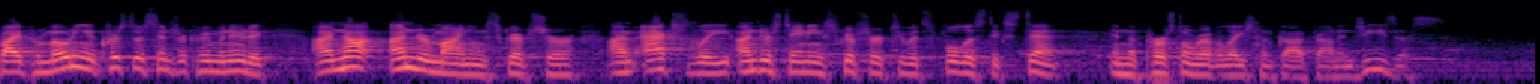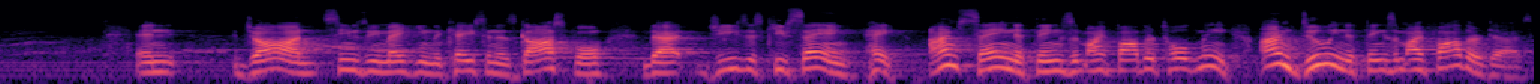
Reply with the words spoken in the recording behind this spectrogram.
by promoting a Christocentric hermeneutic, I'm not undermining Scripture, I'm actually understanding Scripture to its fullest extent in the personal revelation of God found in Jesus. And John seems to be making the case in his gospel that Jesus keeps saying, Hey, I'm saying the things that my Father told me. I'm doing the things that my Father does.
